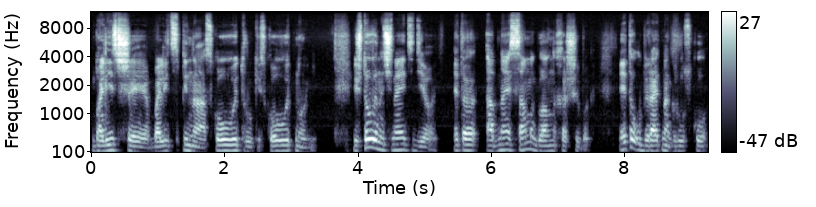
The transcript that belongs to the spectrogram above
болит шея, болит спина, сковывают руки, сковывают ноги. И что вы начинаете делать? Это одна из самых главных ошибок это убирать нагрузку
